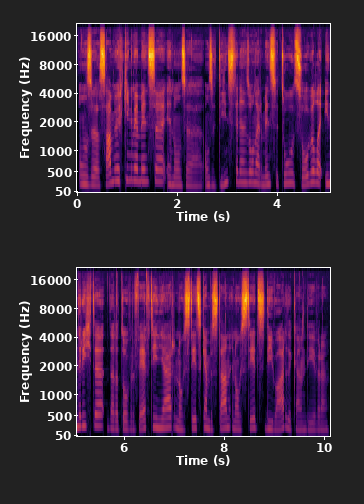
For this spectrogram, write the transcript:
onze samenwerking met mensen en onze, onze diensten en zo naar mensen toe zo willen inrichten dat het over 15 jaar nog steeds kan bestaan en nog steeds die waarde kan leveren.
